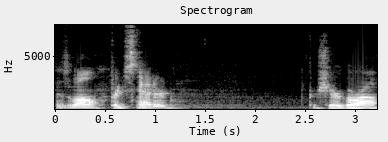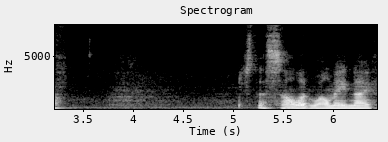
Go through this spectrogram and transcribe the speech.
as well, pretty standard. For Shirogorov. Just a solid, well-made knife.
